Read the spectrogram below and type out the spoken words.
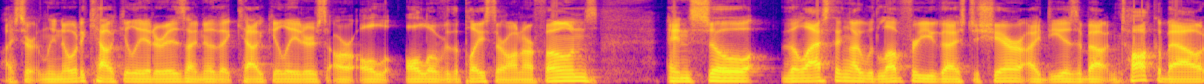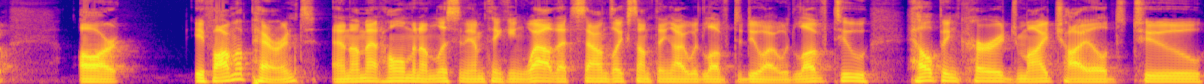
I certainly know what a calculator is. I know that calculators are all, all over the place, they're on our phones. And so, the last thing I would love for you guys to share ideas about and talk about are if I'm a parent and I'm at home and I'm listening, I'm thinking, wow, that sounds like something I would love to do. I would love to help encourage my child to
